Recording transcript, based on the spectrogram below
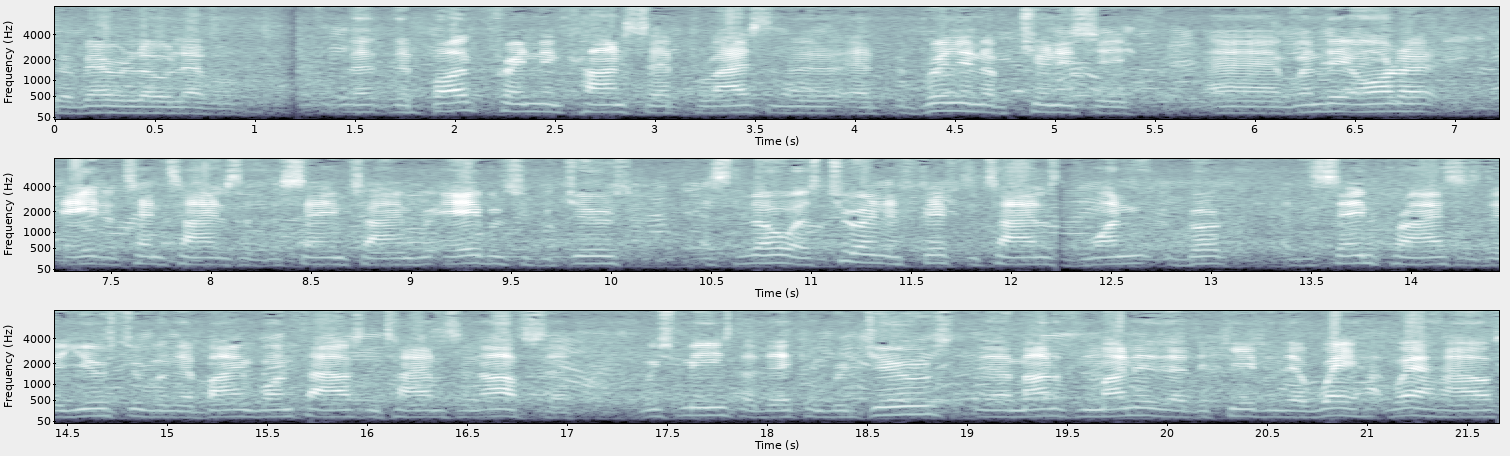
to a very low level. The, the bulk printing concept provides them a, a brilliant opportunity. Uh, when they order eight or ten titles at the same time, we're able to produce as low as 250 titles of one book at the same price as they're used to when they're buying 1,000 titles in offset, which means that they can reduce the amount of money that they keep in their warehouse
